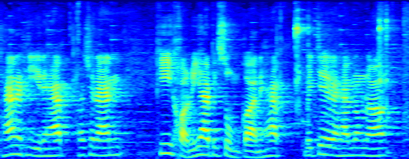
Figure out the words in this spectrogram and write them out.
15 นาทีนะครับ เพราะฉะนั้นพี่ขออนุญาตไปสุ่มก่อนนะครับ ไม่เจอกันครับน้อง ๆ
